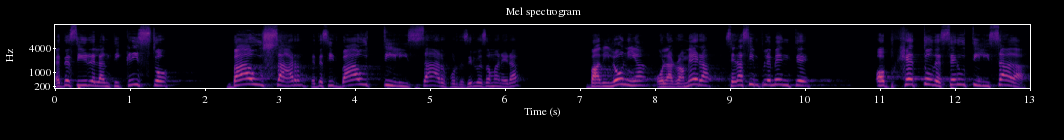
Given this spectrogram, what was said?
Es decir, el anticristo va a usar, es decir, va a utilizar, por decirlo de esa manera, Babilonia o la ramera será simplemente objeto de ser utilizada,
